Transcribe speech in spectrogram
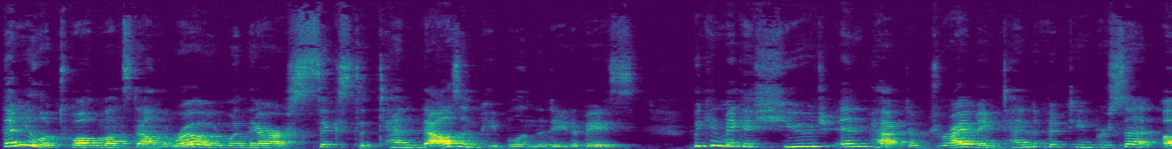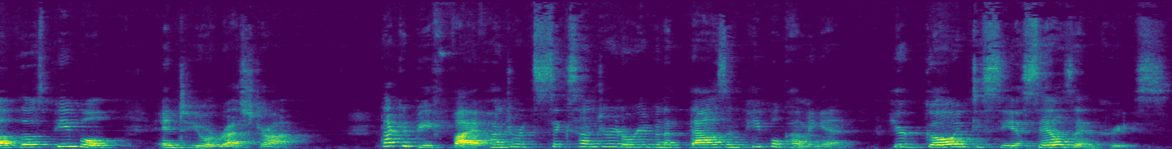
Then you look 12 months down the road when there are 6 to 10,000 people in the database, we can make a huge impact of driving 10 to 15% of those people into your restaurant. That could be 500, 600, or even 1,000 people coming in. You're going to see a sales increase.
